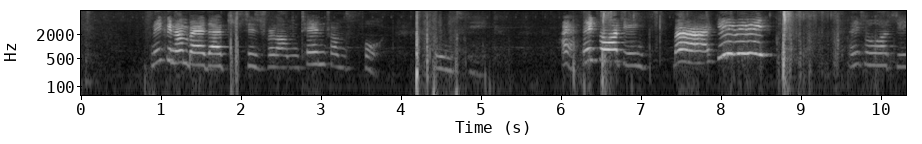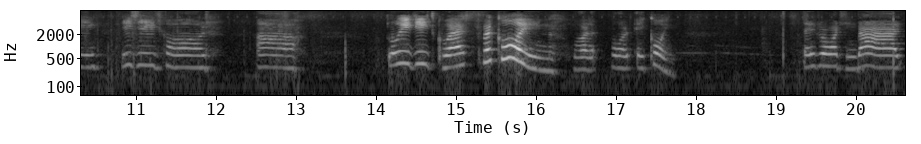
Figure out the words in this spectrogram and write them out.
make a number that is from 10 from 4. Let me see. Thanks for watching. Bye. Thanks for watching. This is called, uh, Luigi's Quest for Coin. What, what a coin. Thanks for watching. Bye.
